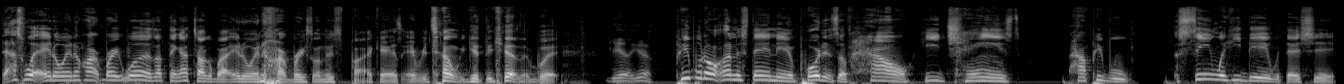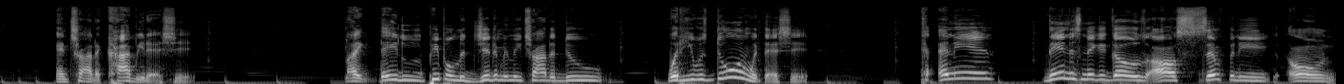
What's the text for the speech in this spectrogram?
That's what 808 and Heartbreak was. I think I talk about 808 and Heartbreaks on this podcast every time we get together, but Yeah, yeah. people don't understand the importance of how he changed how people seen what he did with that shit and try to copy that shit. Like they people legitimately try to do what he was doing with that shit. And then then this nigga goes all symphony on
